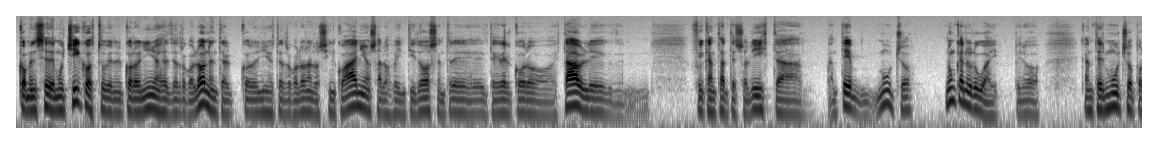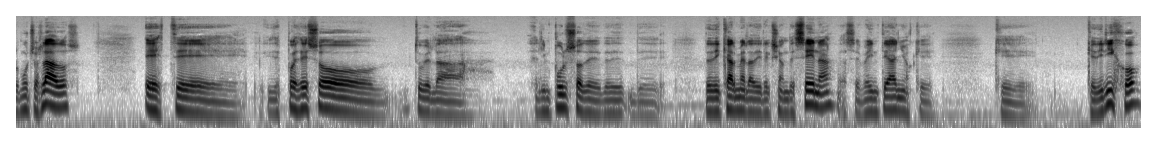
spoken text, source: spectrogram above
comencé de muy chico, estuve en el coro de niños del Teatro Colón, entré al coro de niños del Teatro Colón a los 5 años, a los 22 entré, integré el coro estable, fui cantante solista, canté mucho, nunca en Uruguay, pero canté mucho por muchos lados. Este, y después de eso tuve la, el impulso de, dedicarme a la dirección de escena, hace 20 años que, que, dirijo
